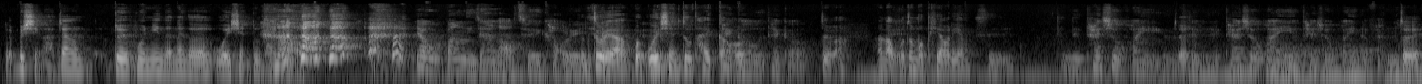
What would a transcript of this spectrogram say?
对，不行啊，这样对婚姻的那个危险度太高。要帮你家老崔考虑一下。对啊，危危险度太高了，太高了，太高了，对吧？他老婆这么漂亮，是，那太受欢迎了，对对对，太受欢迎有太受欢迎的烦恼。对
